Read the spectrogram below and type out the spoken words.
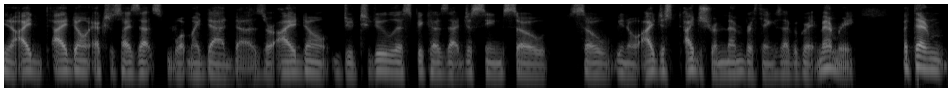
you know, I I don't exercise. That's what my dad does, or I don't do to do lists because that just seems so so. You know, I just I just remember things. I have a great memory, but then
